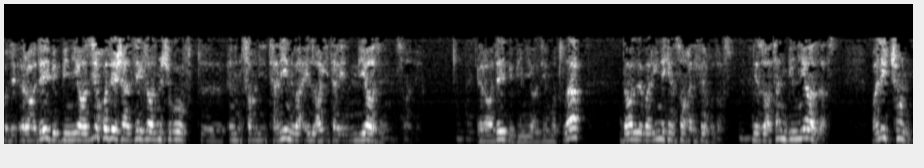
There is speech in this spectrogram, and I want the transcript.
خود اراده به بینیازی خودش از یک لازم میشه گفت انسانی ترین و الهی ترین نیاز انسانه. بله. اراده به بینیازی مطلق دال بر اینه که انسان خلیفه خداست. ذاتا بینیاز است. ولی چون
